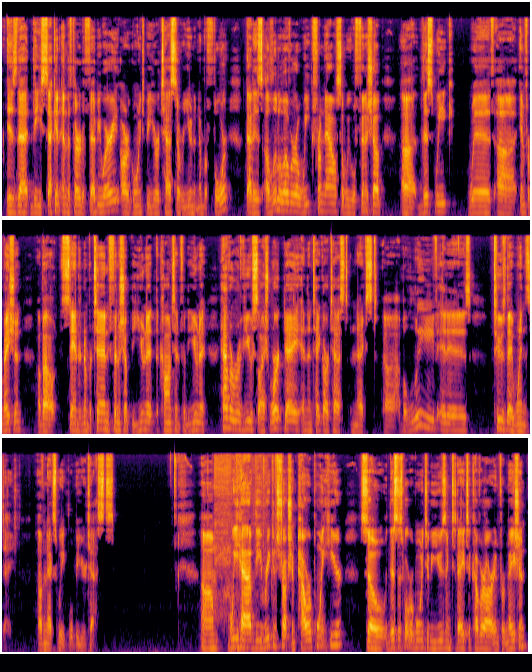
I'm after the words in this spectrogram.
is that the 2nd and the 3rd of February are going to be your test over unit number 4. That is a little over a week from now, so we will finish up uh, this week with uh, information about standard number 10, finish up the unit, the content for the unit, have a review slash work day, and then take our test next, uh, I believe it is Tuesday, Wednesday of next week will be your tests. Um, we have the Reconstruction PowerPoint here. So this is what we're going to be using today to cover our information.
